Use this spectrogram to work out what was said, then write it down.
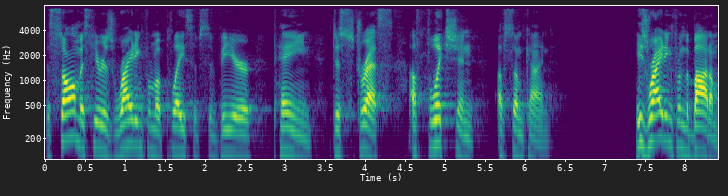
The psalmist here is writing from a place of severe pain, distress, affliction of some kind. He's writing from the bottom.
